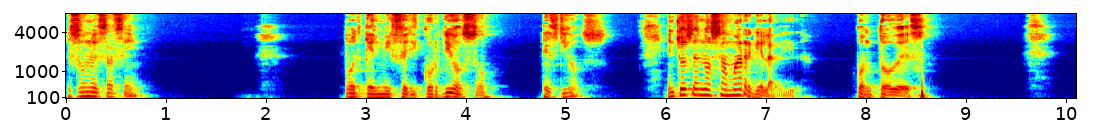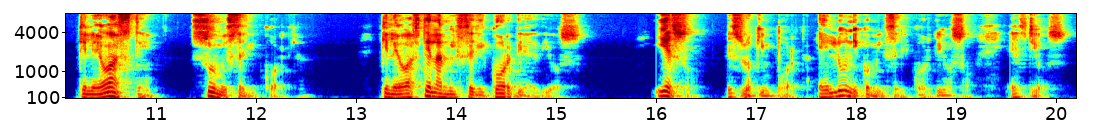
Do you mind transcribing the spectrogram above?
Eso no es así. Porque el misericordioso es Dios. Entonces no se amargue la vida con todo eso. Que le baste su misericordia. Que le baste la misericordia de Dios. Y eso es lo que importa. El único misericordioso es Dios.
